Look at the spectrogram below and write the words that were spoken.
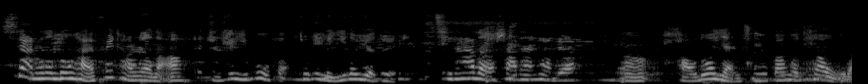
夏天的东海非常热闹啊，这只是一部分，就这么一个乐队，其他的沙滩上边，嗯，好多演出，包括跳舞的。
